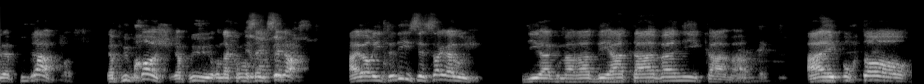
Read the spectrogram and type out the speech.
la plus grave, la plus proche, la plus, on a commencé avec celle-là. Alors il te dit, c'est ça la logique. Ah, et pourtant,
